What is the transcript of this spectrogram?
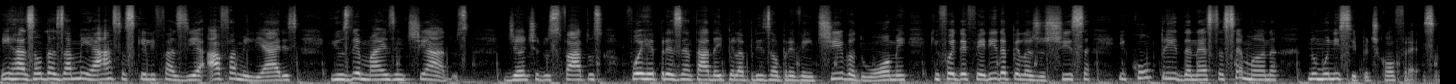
em razão das ameaças que ele fazia a familiares e os demais enteados. Diante dos fatos, foi representada aí pela prisão preventiva do homem, que foi deferida pela Justiça e cumprida nesta semana no município de Confresa.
